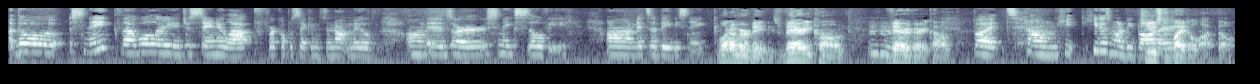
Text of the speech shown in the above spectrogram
the snake that will literally just stay in your lap for a couple seconds and not move um, is our snake Sylvie. Um, it's a baby snake, One of our babies. Very calm. Mhm. Very, very calm. but um, he he doesn't want to be bothered. She used to bite a lot, though.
